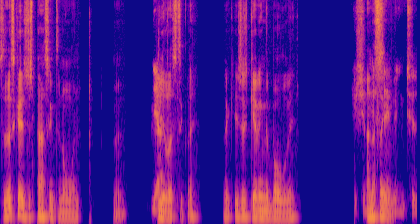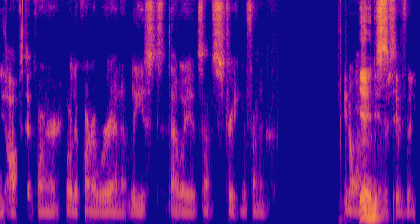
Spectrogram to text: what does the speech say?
So this guy's just passing to no one, Yeah. realistically. Like he's just giving the ball away. You should And be I think- saving to the opposite corner or the corner we're in at least. That way it's not straight in front. You don't want Yeah, to to- receive the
